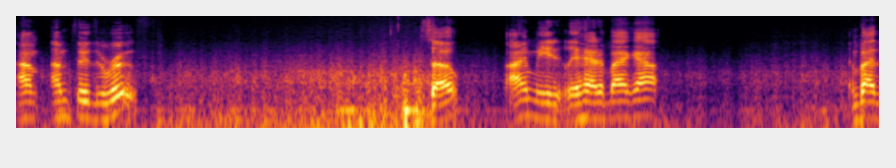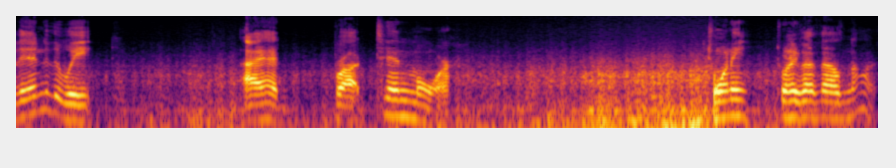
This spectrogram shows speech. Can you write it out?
I'm, I'm through the roof. So I immediately had it back out. And by the end of the week, I had brought 10 more. 20, $25,000.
